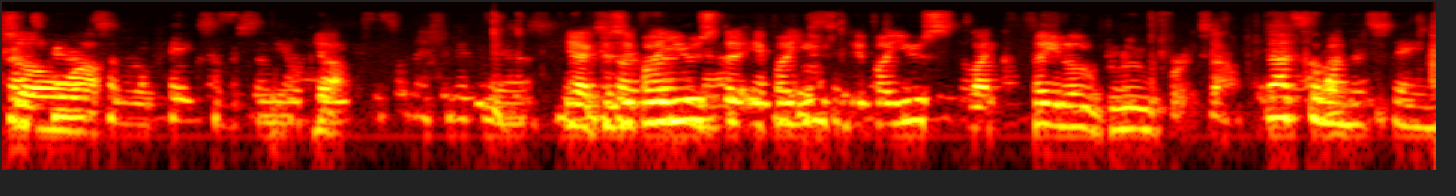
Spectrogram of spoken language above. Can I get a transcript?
so, uh, some are opaque, some are semi-opaque. Yeah. Yeah. yeah, because if I learning use the, if I use, if I use like phthalo blue, for example, That's the one that's stained.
